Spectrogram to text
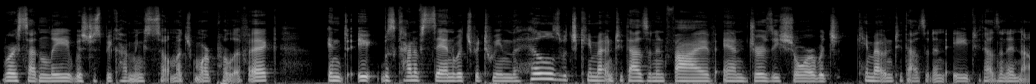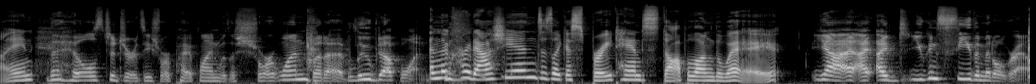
where suddenly it was just becoming so much more prolific and it was kind of sandwiched between The Hills, which came out in 2005, and Jersey Shore, which came out in 2008, 2009. The Hills to Jersey Shore pipeline was a short one, but a lubed up one. And The Kardashians is like a spray tan stop along the way. Yeah, I, I, you can see the middle ground.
